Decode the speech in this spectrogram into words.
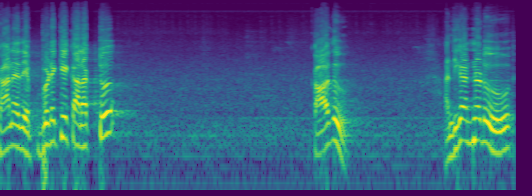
కానీ అది ఎప్పటికీ కరెక్ట్ కాదు. అందుకంటున్నాడు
